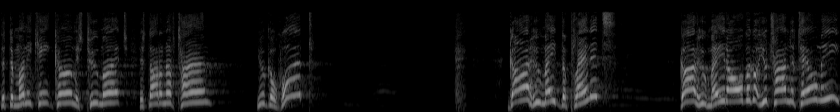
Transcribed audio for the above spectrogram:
that the money can't come, it's too much, it's not enough time. You'll go, what? God who made the planets? God who made all the? You're trying to tell me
